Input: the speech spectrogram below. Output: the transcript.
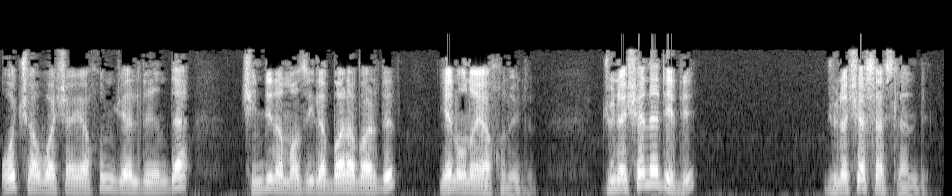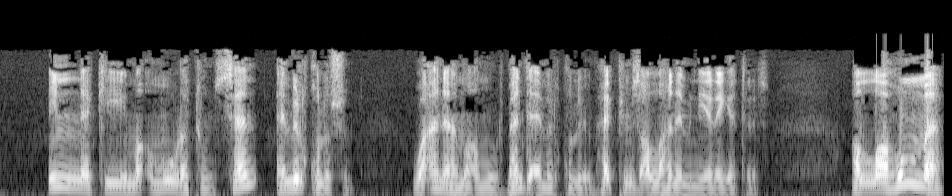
O savaşa yakın geldiğinde Çindi namazıyla beraberdir. Yani ona yakınıydı. Güneşe ne dedi? Güneşe seslendi. İnneki ma'muratun. Sen emir kulusun. Ve ana ma'mur. Ben de emir kuluyum. Hepimiz Allah'ın emrini yerine getiririz. Allahumme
